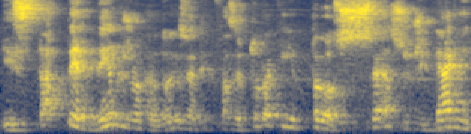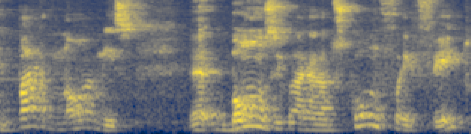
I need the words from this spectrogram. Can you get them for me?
está perdendo jogadores, vai ter que fazer todo aquele processo de garimpar nomes eh, bons e baratos, como foi feito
